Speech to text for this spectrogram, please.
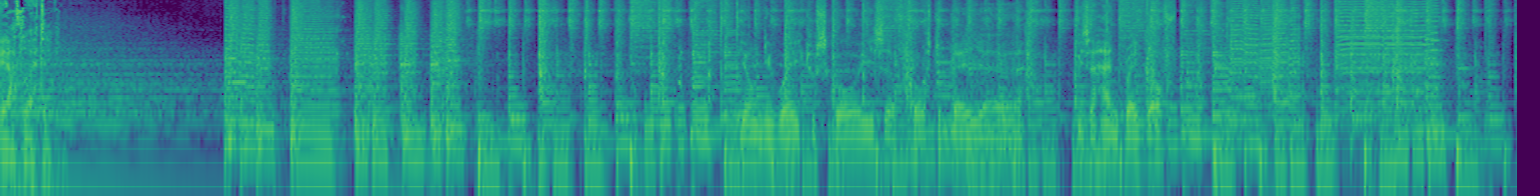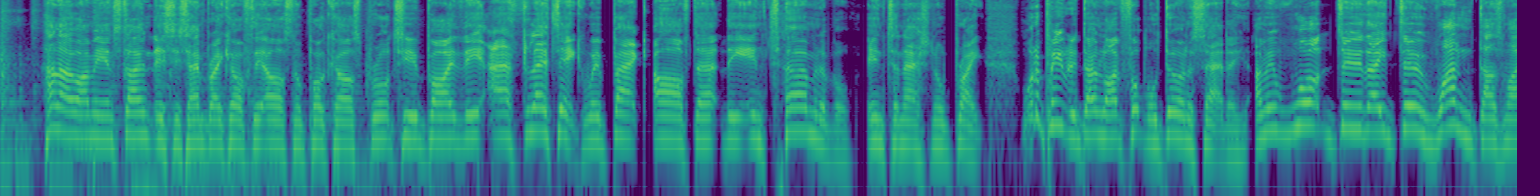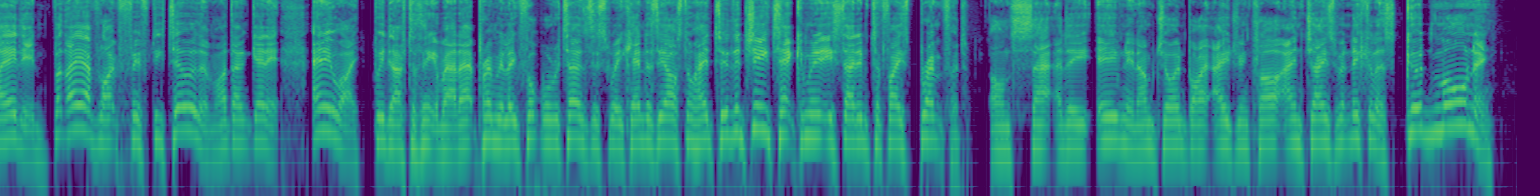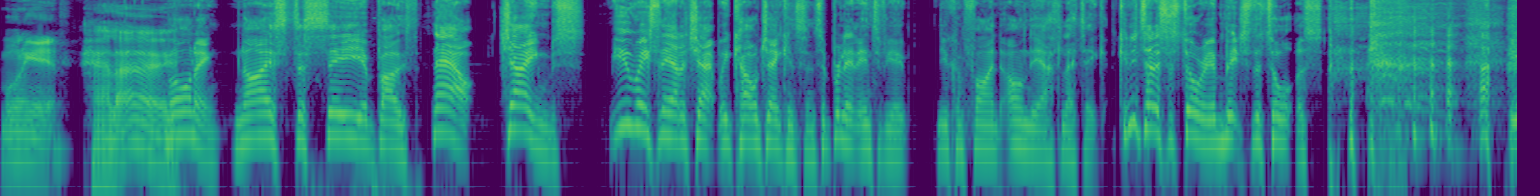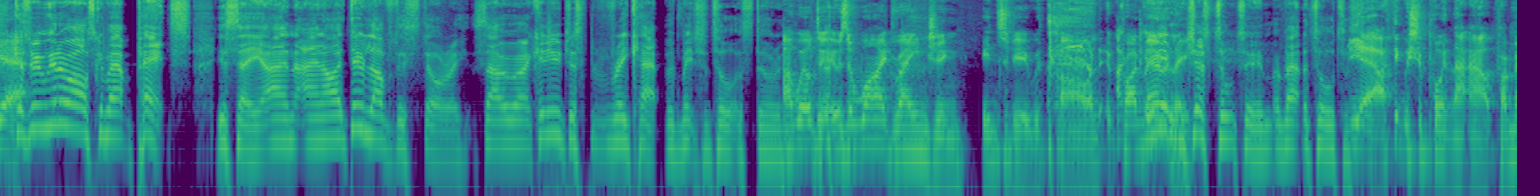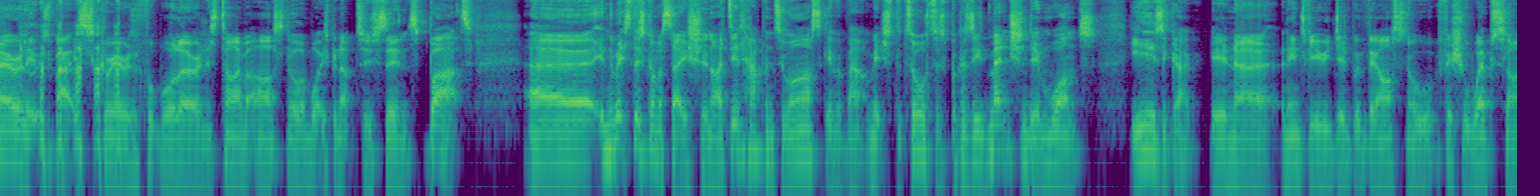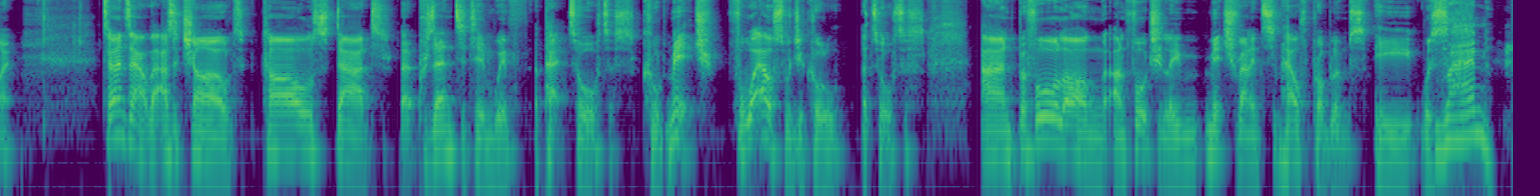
The Athletic. The only way to score is, of course, to play uh, with a handbrake off. Hello, I'm Ian Stone. This is Handbrake Off, the Arsenal podcast brought to you by The Athletic. We're back after the interminable international break. What do people who don't like football do on a Saturday? I mean, what do they do? One does my head in, but they have like 52 of them. I don't get it. Anyway, we don't have to think about that. Premier League football returns this weekend as the Arsenal head to the G-Tech Community Stadium to face Brentford on Saturday evening. I'm joined by Adrian Clarke and James McNicholas. Good morning. Morning, Ian. Hello. Morning. Nice to see you both. Now, James, you recently had a chat with Carl Jenkinson. It's a brilliant interview you can find on The Athletic. Can you tell us the story of Mitch the Tortoise? Yeah. Because we were going to ask about pets, you see, and, and I do love this story. So uh, can you just recap the Mitch the Tortoise story? I will do. It was a wide ranging interview with Carl, and primarily. just talk to him about the tortoise. yeah, I think we should point that out. Primarily, it was about his career as a footballer and his time at Arsenal and what he's been up to since. But uh, in the midst of this conversation, I did happen to ask him about Mitch the Tortoise because he'd mentioned him once years ago in uh, an interview he did with the Arsenal official website. Turns out that as a child, Carl's dad uh, presented him with a pet tortoise called Mitch. For what else would you call a tortoise? And before long, unfortunately, Mitch ran into some health problems. He was Ran,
